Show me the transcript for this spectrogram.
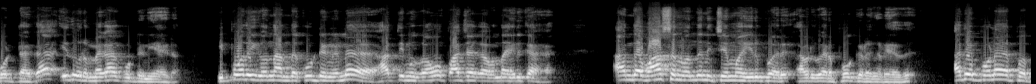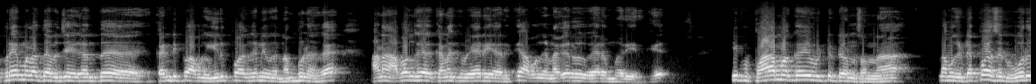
போட்டாக்கா இது ஒரு மெகா கூட்டணி ஆகிடும் இப்போதைக்கு வந்து அந்த கூட்டணியில் அதிமுகவும் பாஜகவும் தான் இருக்காங்க. அந்த வாசன் வந்து நிச்சயமாக இருப்பார். அவருக்கு வேறு போக்கிடம் கிடையாது. அதே போல் இப்போ பிரேமலதா விஜயகாந்த் கண்டிப்பாக அவங்க இருப்பாங்கன்னு இவங்க நம்பினாங்க. ஆனால் அவங்க கணக்கு வேறையாக இருக்குது அவங்க நகர்வு வேறு மாதிரி இருக்குது இப்போ பாமகவே விட்டுட்டோம்னு சொன்னால் நமக்கு டெபாசிட் ஒரு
